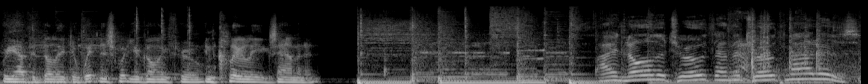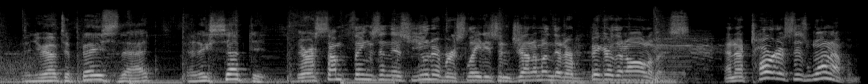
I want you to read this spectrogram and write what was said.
where you have the ability to witness what you're going through and clearly examine it. I know the truth, and the truth matters. And you have to face that and accept it. There are some things in this universe, ladies and gentlemen, that are bigger than all of us. And a tortoise is one of them.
